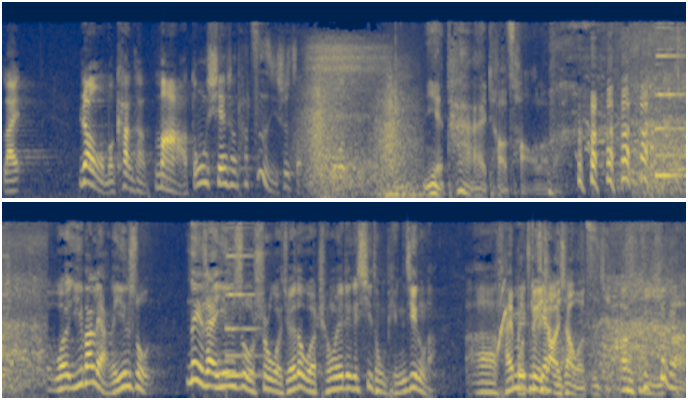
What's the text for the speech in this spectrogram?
来，让我们看看马东先生他自己是怎么说的。你也太爱跳槽了吧？我一般两个因素，内在因素是我觉得我成为这个系统瓶颈了，啊、还没对照一下我自己。啊，第一个，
